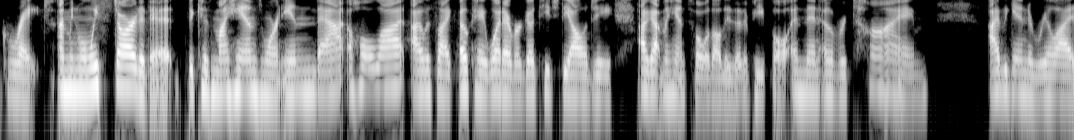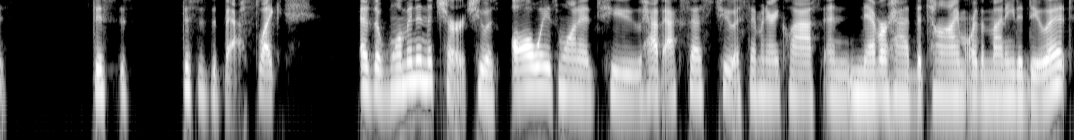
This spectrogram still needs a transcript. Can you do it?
great. I mean, when we started it, because my hands weren't in that a whole lot, I was like, okay, whatever, go teach theology. I got my hands full with all these other people, and then over time, I began to realize this is this is the best. Like as a woman in the church who has always wanted to have access to a seminary class and never had the time or the money to do it,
